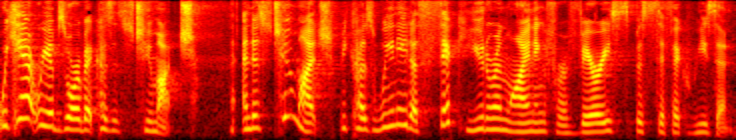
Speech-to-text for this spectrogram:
We can't reabsorb it because it's too much. And it's too much because we need a thick uterine lining for a very specific reason.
